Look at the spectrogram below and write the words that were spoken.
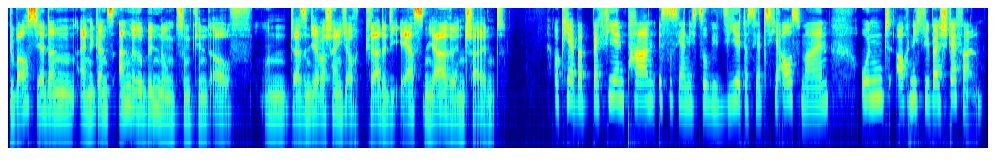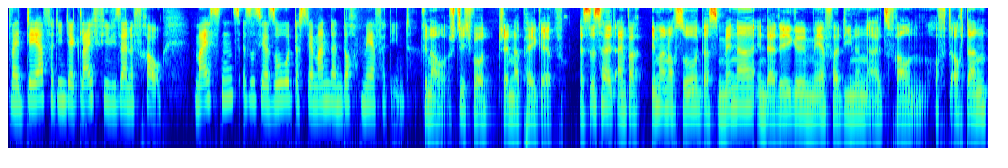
Du baust ja dann eine ganz andere Bindung zum Kind auf. Und da sind ja wahrscheinlich auch gerade die ersten Jahre entscheidend. Okay, aber bei vielen Paaren ist es ja nicht so, wie wir das jetzt hier ausmalen. Und auch nicht wie bei Stefan, weil der verdient ja gleich viel wie seine Frau. Meistens ist es ja so, dass der Mann dann doch mehr verdient. Genau, Stichwort Gender Pay Gap. Es ist halt einfach immer noch so, dass Männer in der Regel mehr verdienen als Frauen. Oft auch dann,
